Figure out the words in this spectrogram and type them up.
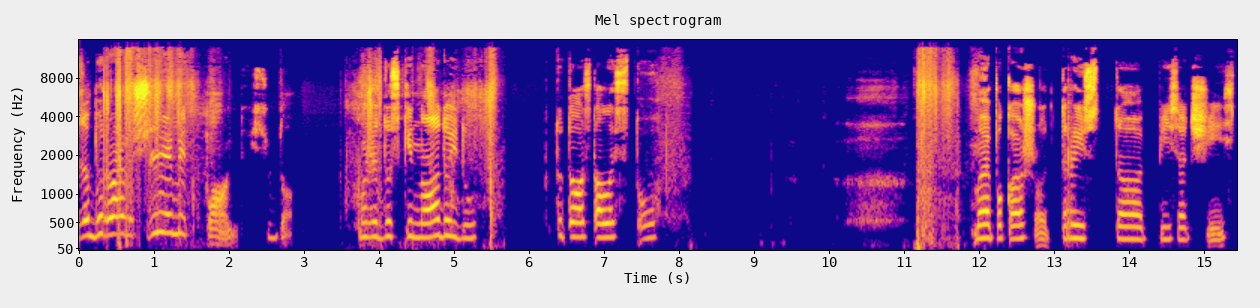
Забираємо шлемик панди сюди. Може до скіна дойду. Тут осталось 100. Моє поки що 356.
